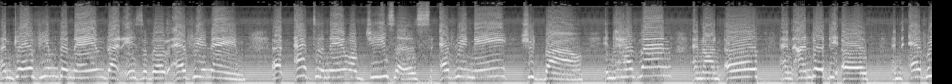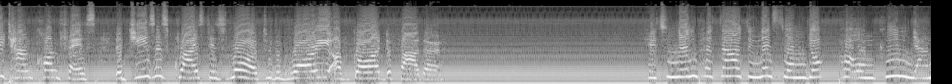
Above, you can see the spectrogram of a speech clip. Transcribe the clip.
and gave him the name that is above every name. That at the name of Jesus every knee should bow in heaven and on earth and under the earth and every tongue confess that Jesus Christ is Lord to the glory of God the Father. เหตุฉะนั้นพระเจ้าจึงได้ทรงยกพระองค์ขึ้นอย่าง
